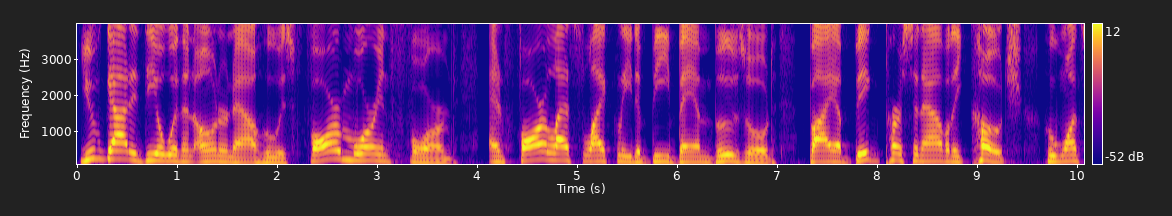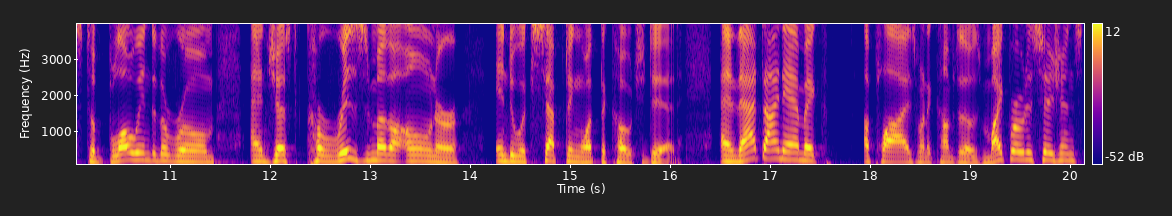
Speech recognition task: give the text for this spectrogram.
You've got to deal with an owner now who is far more informed and far less likely to be bamboozled by a big personality coach who wants to blow into the room and just charisma the owner into accepting what the coach did. And that dynamic applies when it comes to those micro decisions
